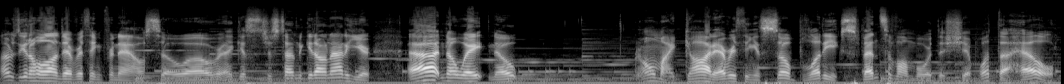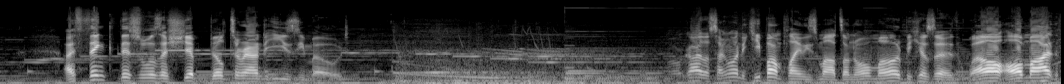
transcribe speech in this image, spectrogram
I'm just gonna hold on to everything for now, so uh, I guess it's just time to get on out of here. Uh, no, wait, nope. Oh my god, everything is so bloody expensive on board this ship. What the hell? I think this was a ship built around easy mode. Regardless, I'm going to keep on playing these mods on normal mode because, uh, well, all mod,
